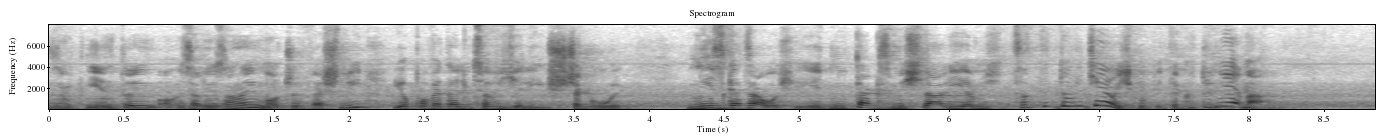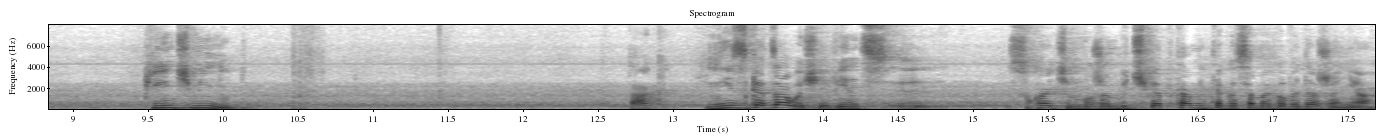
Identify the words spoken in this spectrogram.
zamknięto im, zawiązano im oczy, weszli i opowiadali, co widzieli, szczegóły. Nie zgadzało się. Jedni tak zmyślali, ja myślę, co ty tu widziałeś, chłopie? Tego tu nie ma. Pięć minut. Tak? Nie zgadzały się, więc y, słuchajcie, możemy być świadkami tego samego wydarzenia,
